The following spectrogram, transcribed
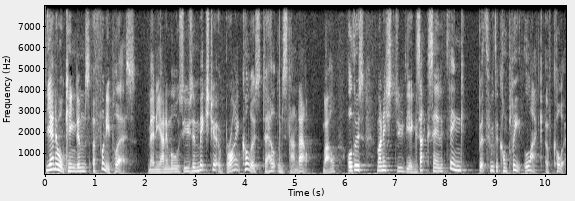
The animal kingdom's a funny place. Many animals use a mixture of bright colours to help them stand out, while others manage to do the exact same thing but through the complete lack of colour.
